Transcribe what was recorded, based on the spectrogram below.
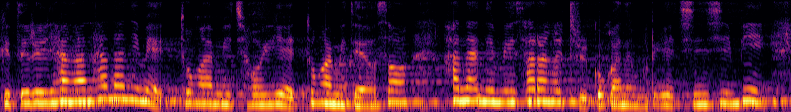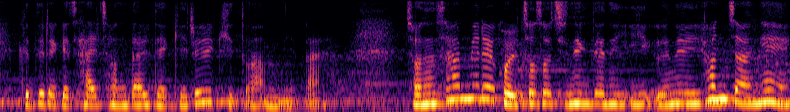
그들을 향한 하나님의 애통함이 저희의 애통함이 되어서 하나님의 사랑을 들고 가는 우리의 진심이 그들에게 잘 전달되기를 기도합니다. 저는 3일에 걸쳐서 진행되는 이 은혜의 현장에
